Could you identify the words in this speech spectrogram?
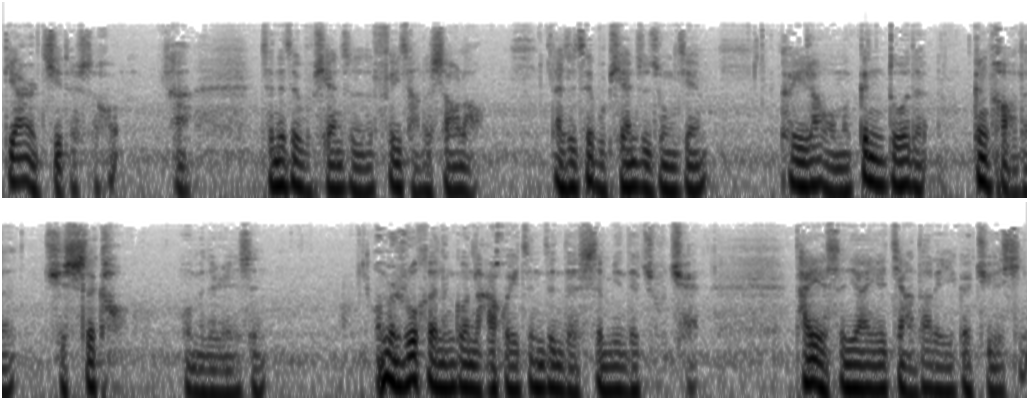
第二季的时候，啊，真的这部片子非常的烧脑。但是这部片子中间可以让我们更多的、更好的去思考我们的人生，我们如何能够拿回真正的生命的主权。他也实际上也讲到了一个觉醒，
